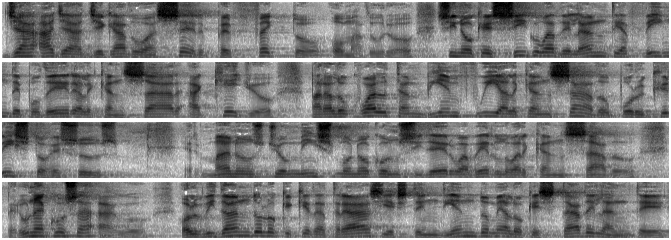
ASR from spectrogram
ya haya llegado a ser perfecto o maduro, sino que sigo adelante a fin de poder alcanzar aquello para lo cual también fui alcanzado por Cristo Jesús. Hermanos, yo mismo no considero haberlo alcanzado, pero una cosa hago, olvidando lo que queda atrás y extendiéndome a lo que está delante,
